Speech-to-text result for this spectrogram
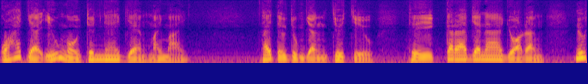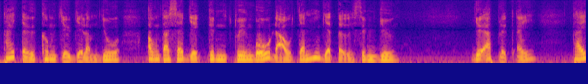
quá già yếu ngồi trên ngai vàng mãi mãi. Thái tử dùng dần chưa chịu, thì karamjana dọa rằng, nếu thái tử không chịu về làm vua, ông ta sẽ về kinh tuyên bố đảo chánh và tự xưng dương với áp lực ấy, thái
